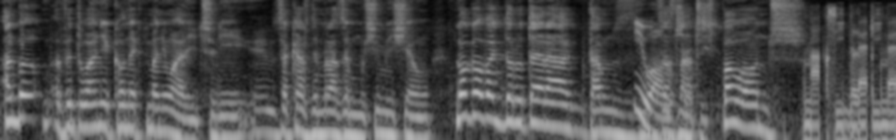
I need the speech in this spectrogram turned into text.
Albo ewentualnie connect manually, czyli y, za każdym razem musimy się logować do routera, tam z- zaznaczyć połącz. maxi dlepime,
